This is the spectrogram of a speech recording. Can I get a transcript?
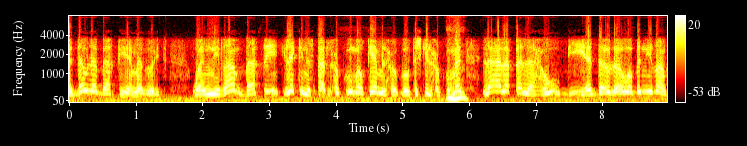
الدولة باقية ما أريد والنظام باقي لكن اسقاط الحكومة وقيام الحكومة وتشكيل الحكومات. لا علاقة له بالدولة وبالنظام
